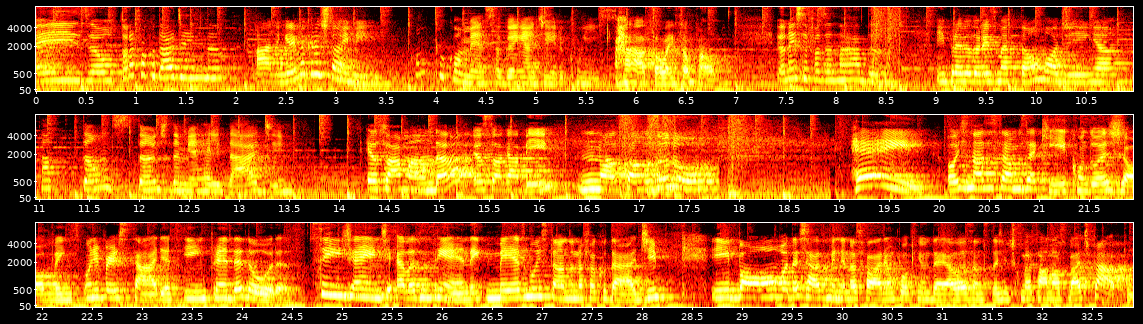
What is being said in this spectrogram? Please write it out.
Mas eu tô na faculdade ainda. Ah, ninguém vai acreditar em mim. Como que eu começo a ganhar dinheiro com isso? Ah, só lá em São Paulo. Eu nem sei fazer nada. Empreendedorismo é tão modinha. Tá tão distante da minha realidade. Eu sou a Amanda. Eu sou a Gabi. Nós somos o Nu. Hey! Hoje nós estamos aqui com duas jovens universitárias e empreendedoras. Sim, gente, elas empreendem mesmo estando na faculdade. E bom, vou deixar as meninas falarem um pouquinho delas antes da gente começar o nosso bate-papo.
